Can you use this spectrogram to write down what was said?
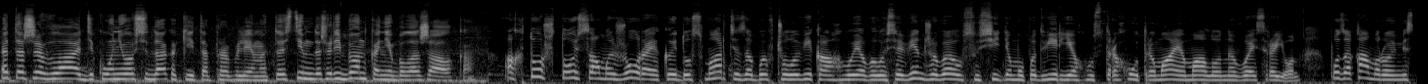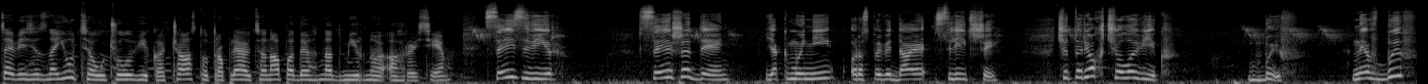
Это же Владик, у него всегда какие-то проблемы. То есть им даже ребенка не было жалко. А хто ж той самий Жора, який до смерті забив чоловіка? Виявилося, він живе у сусідньому подвір'ї. У страху тримає мало не весь район. Поза камерою місцеві зізнаються, у чоловіка часто трапляються напади надмірної агресії. Цей звір в цей же день, як мені розповідає слідчий, чотирьох чоловік бив. Не вбив,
